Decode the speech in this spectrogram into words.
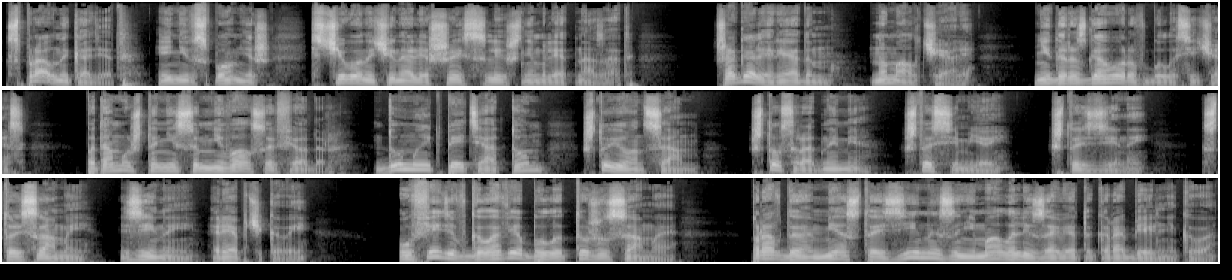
Справный кадет, и не вспомнишь, с чего начинали шесть с лишним лет назад. Шагали рядом, но молчали. Не до разговоров было сейчас — Потому что не сомневался Федор. Думает Петя о том, что и он сам. Что с родными, что с семьей, что с Зиной. С той самой Зиной Рябчиковой. У Феди в голове было то же самое. Правда, место Зины занимала Лизавета Корабельникова.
